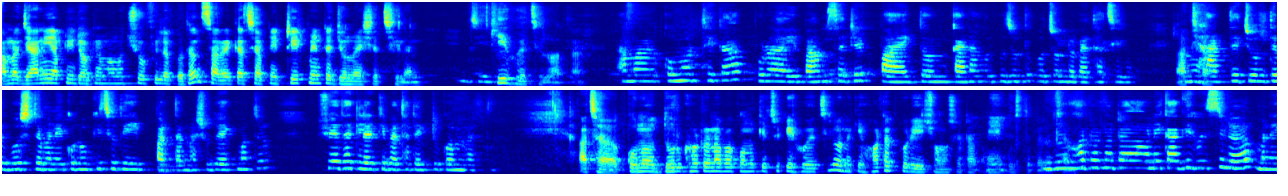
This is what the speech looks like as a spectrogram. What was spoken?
আমরা জানি আপনি ডক্টর মোহাম্মদ শফিউল্লাহ প্রধান। স্যারের কাছে আপনি ট্রিটমেন্টের জন্য এসেছিলেন। কি হয়েছিল আপনার? আমার কোমর থেকে পুরো এই বাম সাইডের পা একদম কাটাঙ্গুল পর্যন্ত প্রচণ্ড ব্যথা ছিল। আমি আচ্ছা। হাঁটতে চলতে বসতে মানে কোনো কিছুতেই পারতাম না। শুধু একমাত্র শুয়ে থাকলে আর কি ব্যথাটা একটু কম লাগতো। আচ্ছা কোনো দুর্ঘটনা বা কোনো কিছু কি হয়েছিল? নাকি হঠাৎ করে এই সমস্যাটা আপনি বুঝতে পেরেছেন? দুর্ঘটনাটা অনেক আগে হয়েছিল। মানে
